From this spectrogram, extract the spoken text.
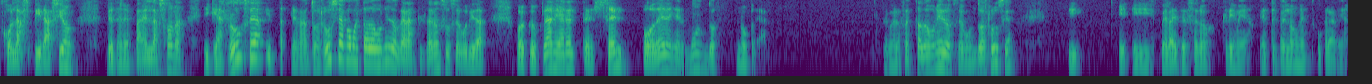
con la aspiración de tener paz en la zona y que Rusia, y tanto Rusia como Estados Unidos garantizaron su seguridad, porque Ucrania era el tercer poder en el mundo nuclear. Primero fue Estados Unidos, segundo Rusia y, y, tercero Crimea. Este, perdón, es Ucrania.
